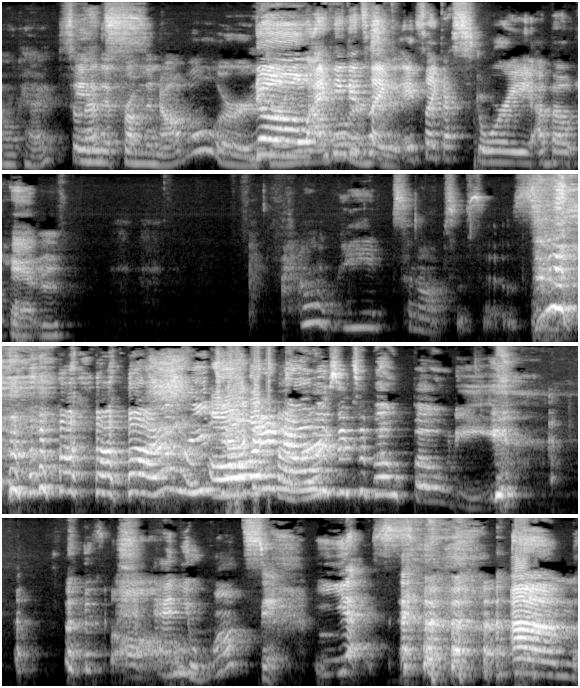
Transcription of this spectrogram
Okay. So in the, that's- from the novel or No, the I think it's like it- it's like a story about him. I don't read synopsises. I all I know is it's about Bodee. And you want it. yes. um,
